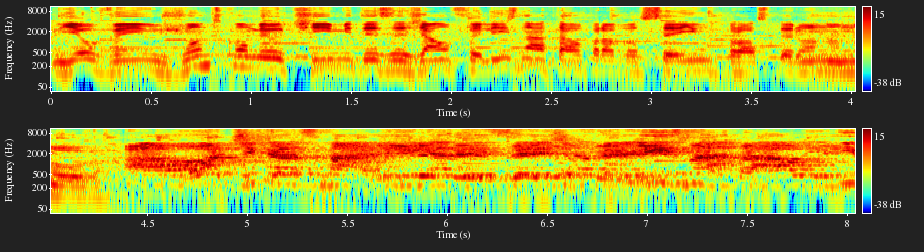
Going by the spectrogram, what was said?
e eu venho junto com o meu time desejar um feliz Natal para você e um próspero ano novo. A Óticas Marília deseja feliz Natal e.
